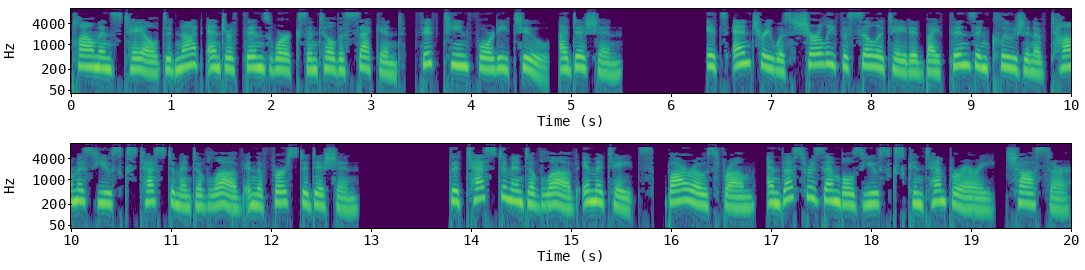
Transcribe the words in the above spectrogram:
Plowman's Tale did not enter Thynne's works until the second, 1542, edition. Its entry was surely facilitated by Thynne's inclusion of Thomas Usk's Testament of Love in the first edition. The Testament of Love imitates, borrows from, and thus resembles Usk's contemporary, Chaucer.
